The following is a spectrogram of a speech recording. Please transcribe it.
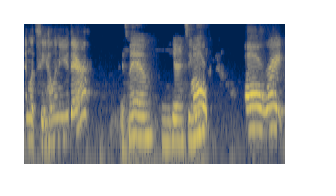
and let's see, Helen, are you there? Yes, ma'am. Can you hear and see me? Oh, all right.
